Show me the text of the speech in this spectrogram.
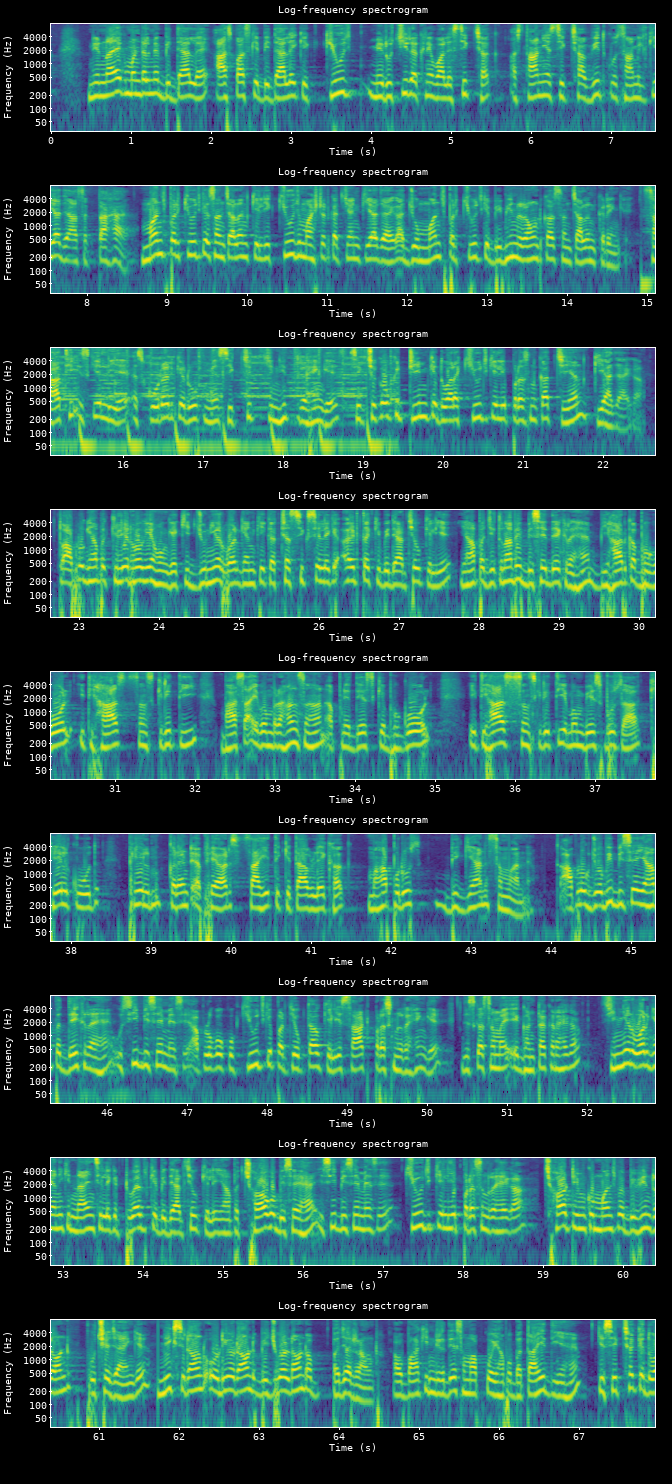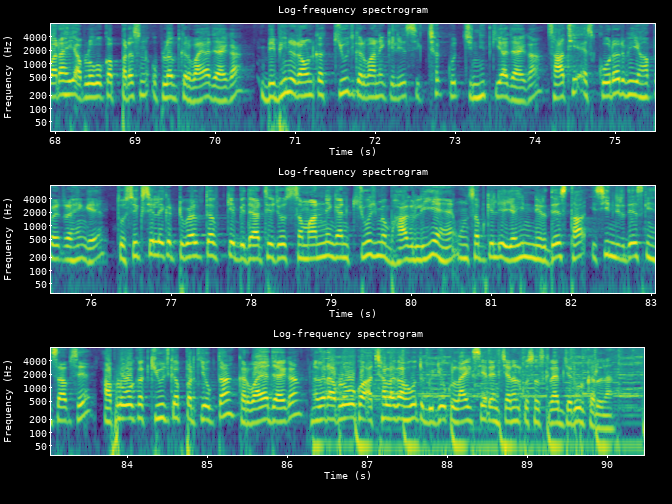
निर्णायक मंडल में विद्यालय, आसपास के विद्यालय के क्यूज में रुचि रखने वाले शिक्षक, स्थानीय शिक्षाविद को शामिल किया जा सकता है। मंच पर क्यूज के संचालन के लिए क्यूज मास्टर का चयन किया जाएगा, जो मंच पर क्यूज के विभिन्न राउंड का संचालन करेंगे। साथ ही इसके लिए स्कोरर के रूप में शिक्षित चिन्हित रहेंगे। शिक्षकों की टीम के द्वारा क्यूज के लिए प्रश्न का चयन किया जाएगा। तो आप लोग यहाँ पर क्लियर हो गए होंगे कि जूनियर वर्ग यानी कि कक्षा सिक्स से लेकर एट तक के विद्यार्थियों के लिए यहाँ पर जितना भी विषय देख रहे हैं, बिहार का भूगोल, इतिहास, संस्कृति, भाषा एवं रहन सहन अपने देश के भूगोल, इतिहास, संस्कृति एवं वेशभूषा खेल कूद फ़िल्म, करंट अफेयर्स, साहित्य, किताब लेखक, महापुरुष, विज्ञान, सामान्य। तो आप लोग जो भी विषय यहाँ पे देख रहे हैं, उसी विषय में से आप लोगों को क्यूज के प्रतियोगिताओं के लिए साठ प्रश्न रहेंगे, जिसका समय एक घंटा का रहेगा। सीनियर वर्ग यानी कि नाइन से लेकर ट्वेल्व के विद्यार्थियों के लिए यहाँ पर छह गो विषय है। इसी विषय में से क्यूज के लिए प्रश्न रहेगा। छह टीम को मंच पर विभिन्न राउंड पूछे जाएँगे। Mix round, audio round, visual round और बजर राउंड। और बाकी निर्देश हम आपको यहाँ पर बता ही दिए हैं। कि शिक्षक के द्वारा ही आप लोगों का प्रश्न उपलब्ध करवाया जाएगा। विभिन्न राउंड का क्यूज करवाने के लिए शिक्षक को चिन्हित किया जाएगा। साथ ही स्कोरर भी यहाँ पर रहेंगे। तो सिक्स से लेकर ट्वेल्व तक के विद्यार्थी जो सामान्य ज्ञान क्यूज में भाग लिए हैं, उन सब के लिए यही निर्देश था। इसी निर्देश के हिसाब से आप लोगों का क्यूज का प्रतियोगिता करवाया जाएगा। अगर आप लोगों को अच्छा लगा हो तो वीडियो को लाइक शेयर एंड चैनल को सब्सक्राइब ज़रूर कर लें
